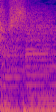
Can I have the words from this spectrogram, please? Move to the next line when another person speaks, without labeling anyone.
you see?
